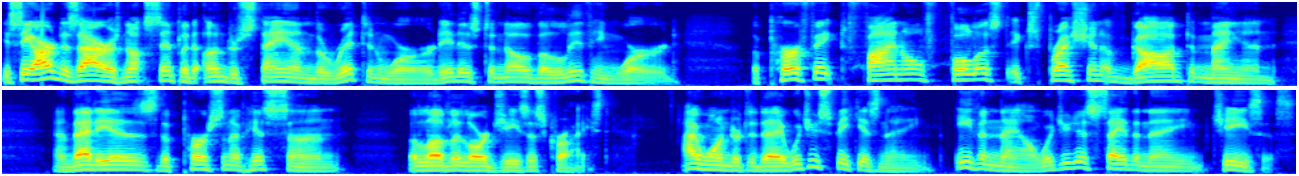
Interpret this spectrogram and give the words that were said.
You see, our desire is not simply to understand the written Word, it is to know the living Word, the perfect, final, fullest expression of God to man, and that is the person of His Son, the lovely Lord Jesus Christ. I wonder today, would you speak His name? Even now, would you just say the name Jesus?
